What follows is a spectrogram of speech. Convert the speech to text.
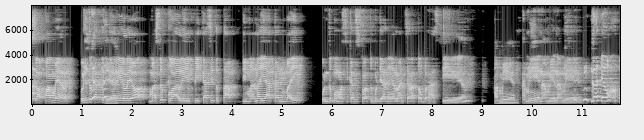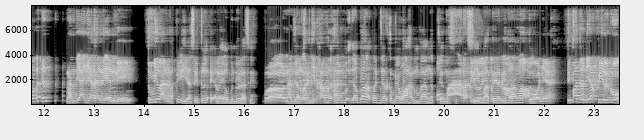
suka pamer. Untuk kategori Leo masuk kualifikasi tetap, di mana ia akan baik untuk memastikan sesuatu berjalan dengan lancar atau berhasil. Amin. Amin, amin, amin. Gak ada yang mau komen. Nanti aja kan di ending. Sembilan. Tapi iya sih itu eh, Leo bener gak sih? Wow, nanti Ngejar ke, kita apa ngejar kemewahan banget Oh kan parah sih si kalau itu. materi Alpha banget tuh. pokoknya. Sifat zodiak Virgo.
